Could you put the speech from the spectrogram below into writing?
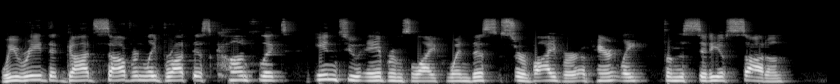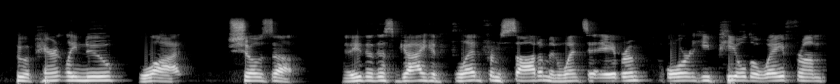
we read that God sovereignly brought this conflict into Abram's life when this survivor, apparently from the city of Sodom, who apparently knew Lot, shows up. Now, either this guy had fled from Sodom and went to Abram, or he peeled away from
